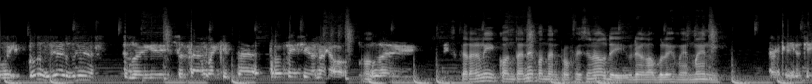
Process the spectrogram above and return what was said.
Oh, oh benar benar. Sebagai sesama kita profesional. Oh. Wah. sekarang nih kontennya konten profesional deh, udah nggak boleh main-main nih. Oke oke.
